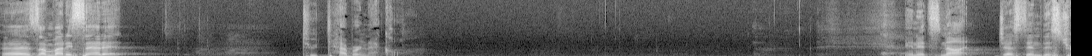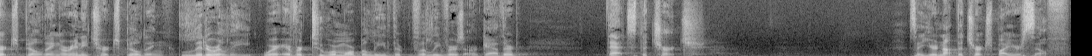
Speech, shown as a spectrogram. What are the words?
Hey, somebody said it. To tabernacle. And it's not just in this church building or any church building. Literally, wherever two or more believers are gathered, that's the church. So you're not the church by yourself.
